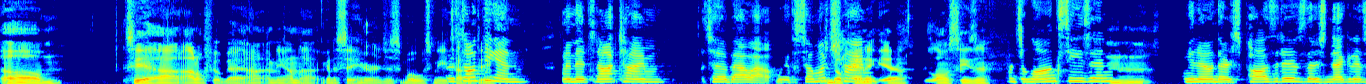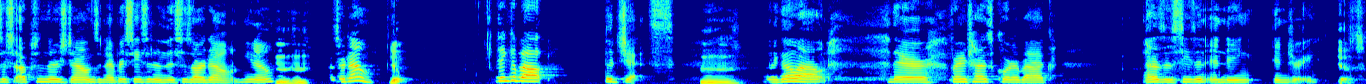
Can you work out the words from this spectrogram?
Um. So yeah, I, I don't feel bad. I, I mean, I'm not gonna sit here and just woe was me It's not the end, and it's not time to bow out. We have so much no time. panic. Yeah, long season. It's a long season. hmm You know, there's positives, there's negatives, there's ups and there's downs in every season, and this is our down. You know, hmm it's our down. Yep. Think about the Jets. hmm They go out, their franchise quarterback has a season-ending injury. Yes.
